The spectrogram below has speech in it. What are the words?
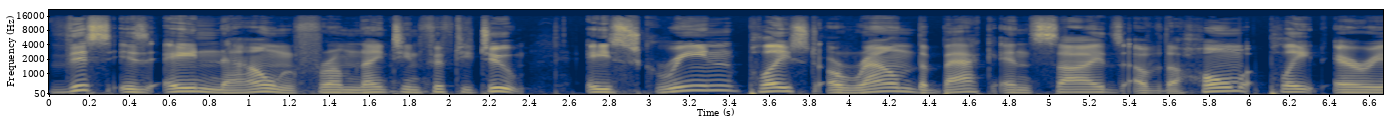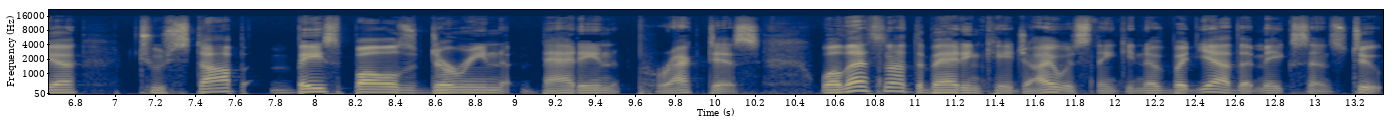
This is a noun from 1952. A screen placed around the back and sides of the home plate area to stop baseballs during batting practice. Well, that's not the batting cage I was thinking of, but yeah, that makes sense too.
